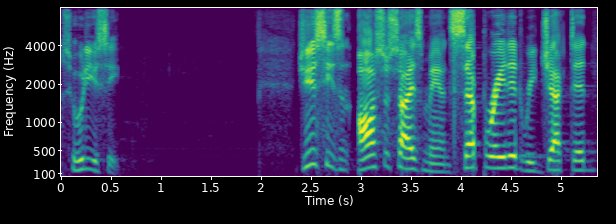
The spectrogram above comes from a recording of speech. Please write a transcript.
So, who do you see? Jesus sees an ostracized man, separated, rejected.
